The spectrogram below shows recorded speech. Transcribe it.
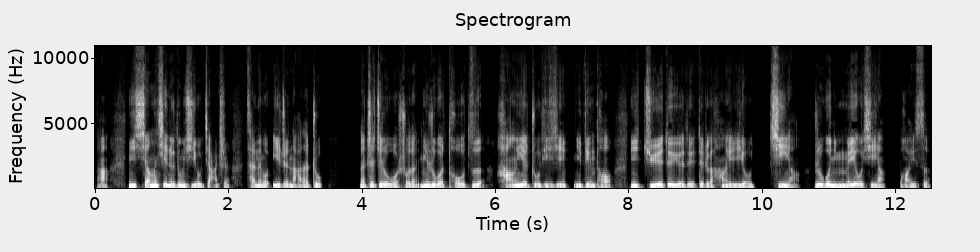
啊，你相信这个东西有价值，才能够一直拿得住。那这就是我说的，你如果投资行业主题基金，你定投，你绝对绝对对这个行业有信仰。如果你没有信仰，不好意思，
